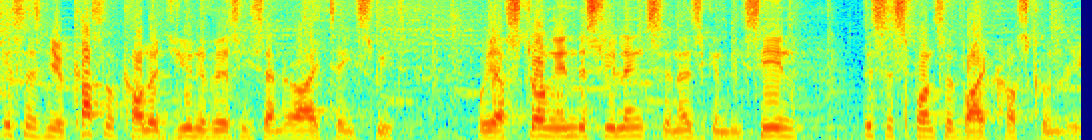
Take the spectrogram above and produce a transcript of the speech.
This is Newcastle College University Centre IT Suite. We have strong industry links and as you can be seen, this is sponsored by Cross Country.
